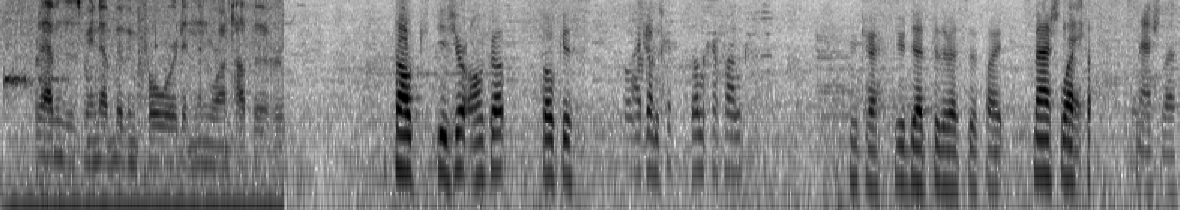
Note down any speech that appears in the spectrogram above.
What happens is we end up moving forward and then we're on top of it. Falk, is your onk up? Focus. I don't don't have one. Okay, you're dead for the rest of the fight. Smash left Okay. side. Smash left.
